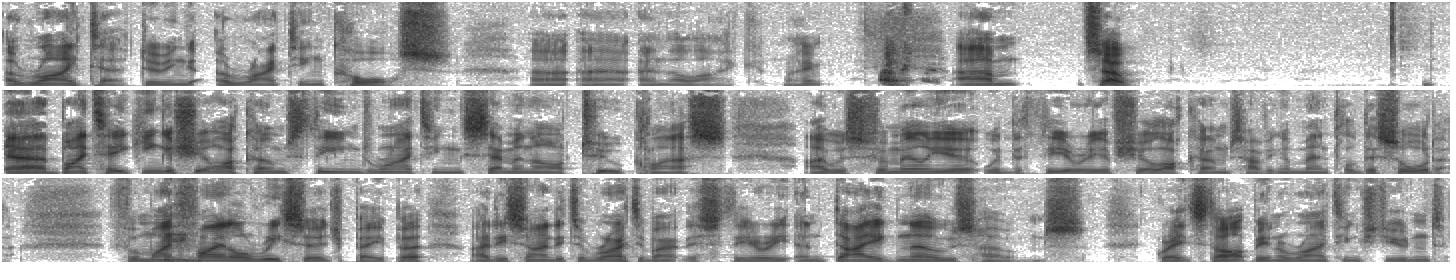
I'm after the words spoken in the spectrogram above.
a writer doing a writing course uh, uh, and the like, right? Okay. Um, so, uh, by taking a Sherlock Holmes themed writing seminar 2 class, I was familiar with the theory of Sherlock Holmes having a mental disorder. For my final research paper, I decided to write about this theory and diagnose Holmes. Great start being a writing student.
